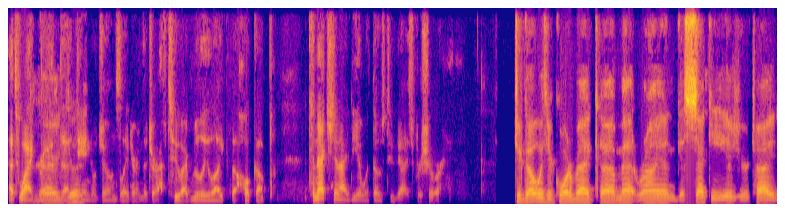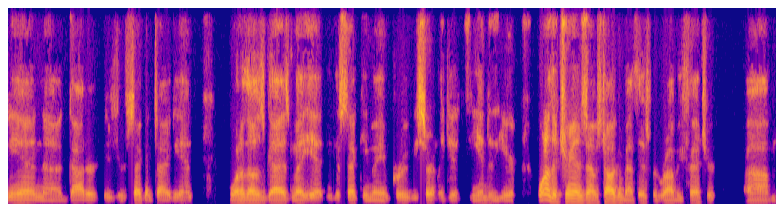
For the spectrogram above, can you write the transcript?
That's why I grabbed uh, Daniel Jones later in the draft too. I really like the hookup connection idea with those two guys for sure. to go with your quarterback, uh, Matt Ryan. Gesicki is your tight end. Uh, Goedert is your second tight end. One of those guys may hit, and Gesicki may improve. He certainly did at the end of the year. One of the trends I was talking about this with Robbie Fetcher um,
